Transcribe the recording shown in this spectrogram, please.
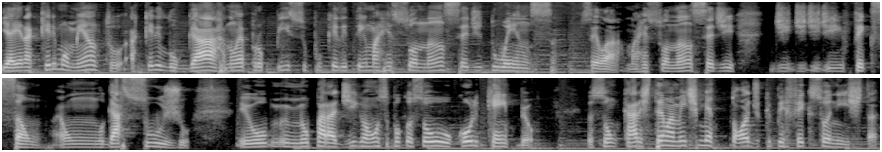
E aí, naquele momento, aquele lugar não é propício porque ele tem uma ressonância de doença, sei lá, uma ressonância de, de, de, de infecção, é um lugar sujo. Eu, meu paradigma, vamos supor que eu sou o Cole Campbell. Eu sou um cara extremamente metódico e perfeccionista.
